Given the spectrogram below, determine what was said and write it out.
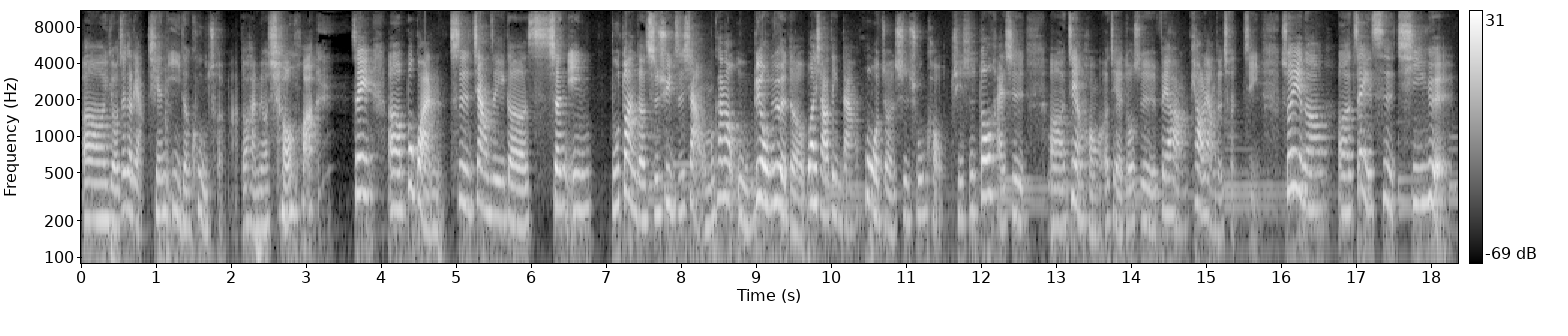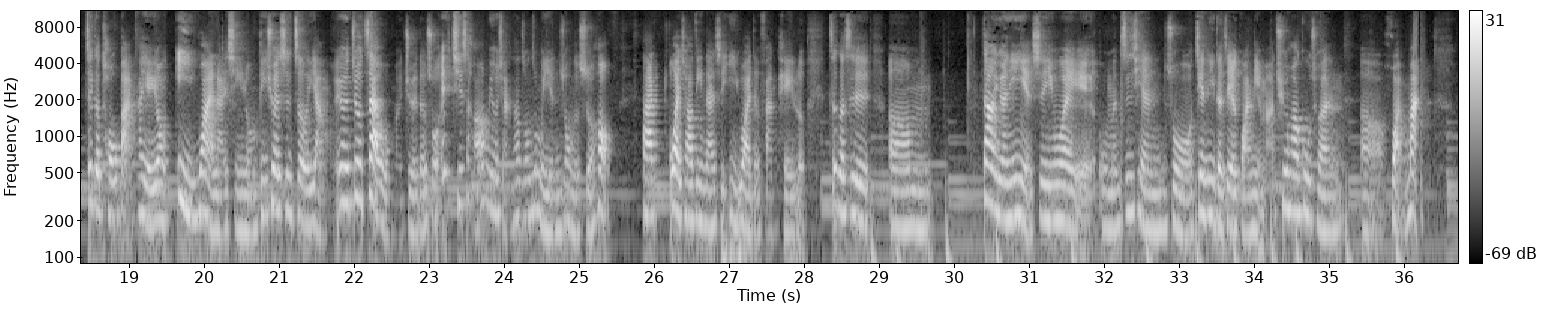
呃，有这个两千亿的库存嘛，都还没有消化。所以呃，不管是这样子一个声音不断的持续之下，我们看到五六月的外销订单或者是出口，其实都还是呃见红，而且都是非常漂亮的成绩。所以呢，呃，这一次七月这个头版，它也用意外来形容，的确是这样。因为就在我们觉得说，哎，其实好像没有想象中这么严重的时候，它外销订单是意外的翻黑了。这个是嗯，当然原因也是因为我们之前所建立的这些观念嘛，去化库存呃缓慢。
